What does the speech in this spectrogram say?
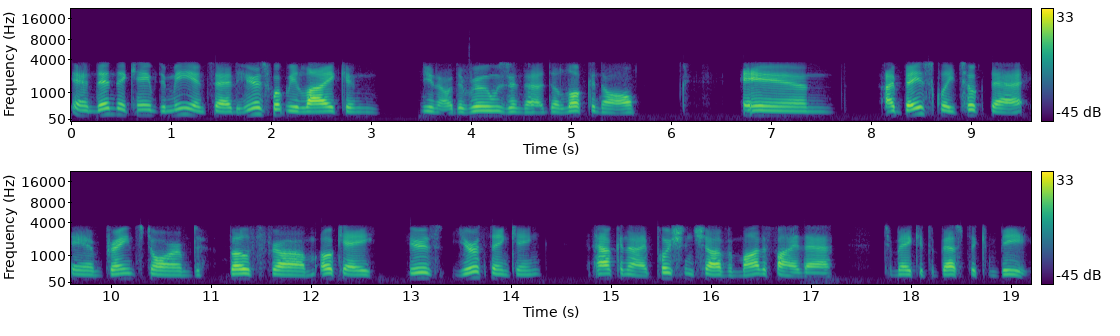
and then they came to me and said, "Here's what we like, and you know the rooms and the the look and all." And I basically took that and brainstormed both from okay, here's your thinking, and how can I push and shove and modify that to make it the best it can be.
